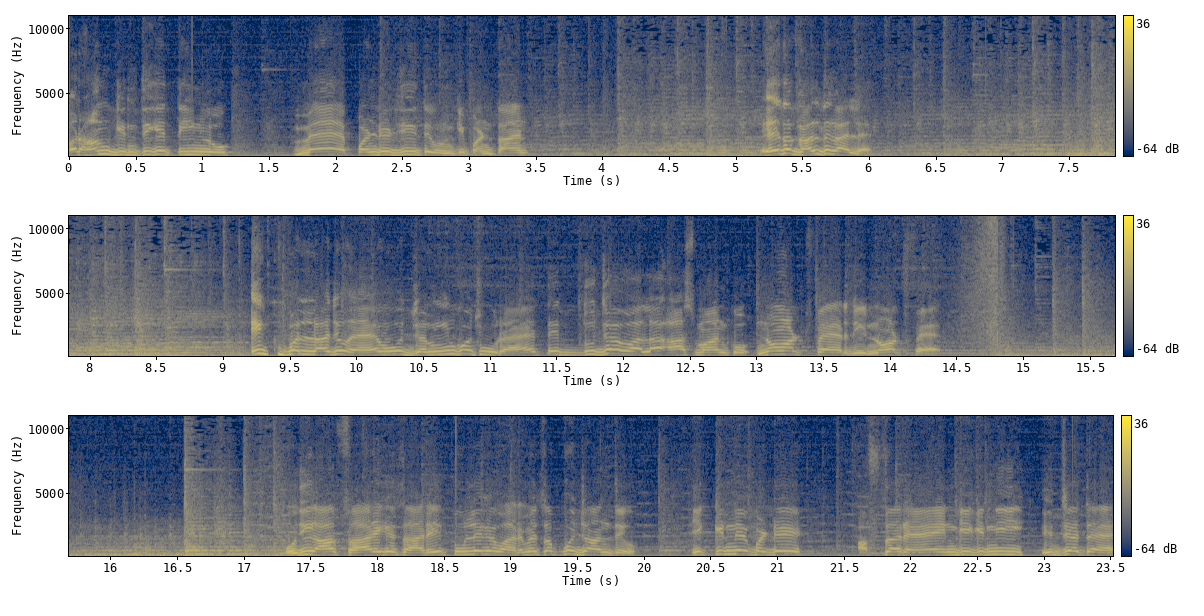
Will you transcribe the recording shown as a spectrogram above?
और हम गिनती के तीन लोग मैं पंडित जी थे उनकी पंडितान ये तो गलत गल है। एक पल्ला जो है, वो ज़मीन को छू रहा है, ते दूजा वाला आसमान को। नॉट फेयर जी नॉट फेयर ओ जी, आप सारे के सारे दूल्हे के बारे में सब कुछ जानते हो ये कितने बड़े अफसर हैं, इनकी कितनी इज़्ज़त है।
